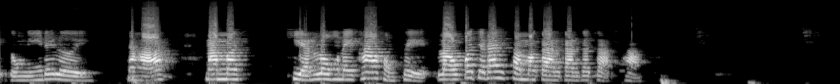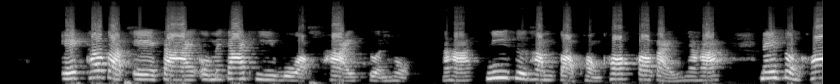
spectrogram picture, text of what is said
ษตรงนี้ได้เลยนะคะนำมาเขียนลงในค่าของเศษ เราก็จะได้สมการการกระจัดค่ะ x เท่ากับ a sin โอเมก้า t บวกพายส่วนหกนะคะ นี่คือคำตอบของข้อกอไก่นะคะ ในส่วนข้อ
